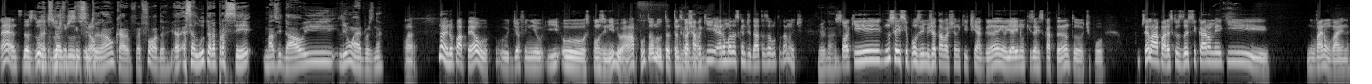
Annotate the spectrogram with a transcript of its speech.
É, antes das duas, antes dos das duas do cinturão. cinturão, cara, é foda. Essa luta era pra ser Masvidal e Leon Edwards, né? É. Não, e no papel, o Geoff Neal e o Sponzinibio é uma puta luta. Tanto que eu achava Verdade. que era uma das candidatas à luta da noite. Verdade. Só que não sei se o Ponzinibio já tava achando que tinha ganho e aí não quis arriscar tanto. Tipo, sei lá, parece que os dois ficaram meio que. Não vai, não vai, né?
